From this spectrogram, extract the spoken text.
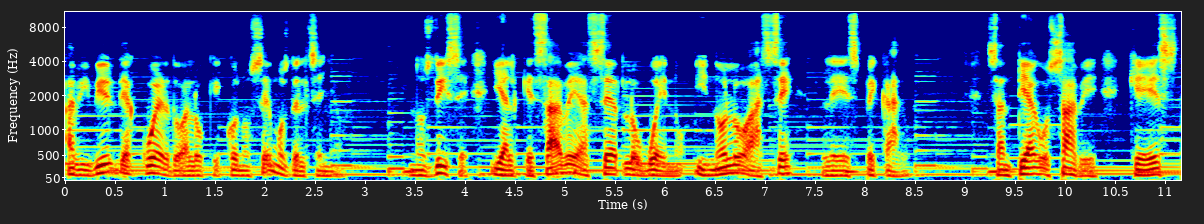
a vivir de acuerdo a lo que conocemos del Señor nos dice, y al que sabe hacer lo bueno y no lo hace, le es pecado. Santiago sabe que es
